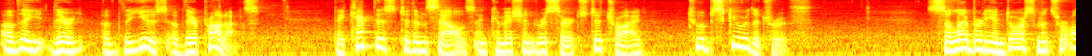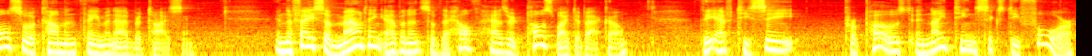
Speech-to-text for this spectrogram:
of the, their, of the use of their products. They kept this to themselves and commissioned research to try to obscure the truth. Celebrity endorsements were also a common theme in advertising. In the face of mounting evidence of the health hazard posed by tobacco, the FTC proposed in 1964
